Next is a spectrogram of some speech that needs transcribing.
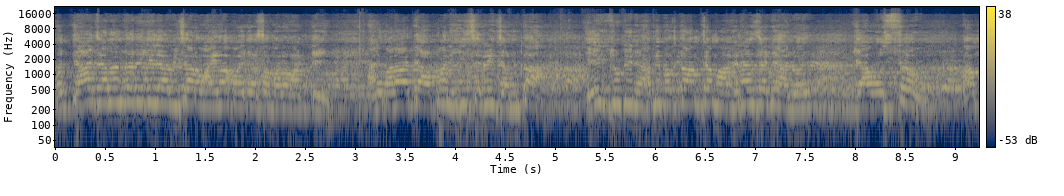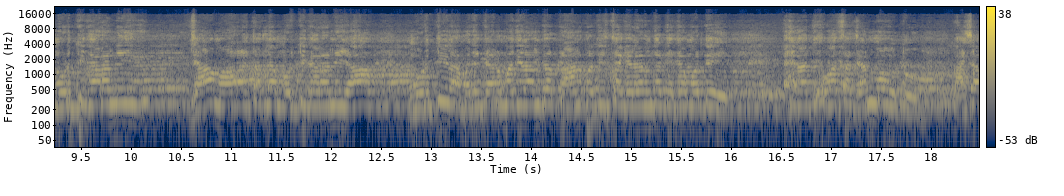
मग त्या जनांचा देखील हा विचार व्हायला पाहिजे असं मला वाटते आणि मला वाटते आपण ही सगळी जनता एकजुटीने आम्ही फक्त आमच्या मागण्यांसाठी आलोय की हा उत्सव हा मूर्तिकारांनी ज्या महाराष्ट्रातल्या मूर्तिकारांनी या मूर्तीला म्हणजे जन्म दिल्यानंतर प्राणप्रतिष्ठा केल्यानंतर त्याच्यामध्ये या देवाचा जन्म होतो अशा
